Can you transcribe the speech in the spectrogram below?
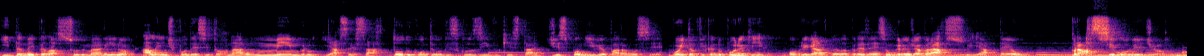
e também pela Submarino, além de poder se tornar um membro e acessar todo o conteúdo exclusivo que está disponível para você. Vou então ficando por aqui, obrigado pela presença, um grande abraço e até o próximo vídeo!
